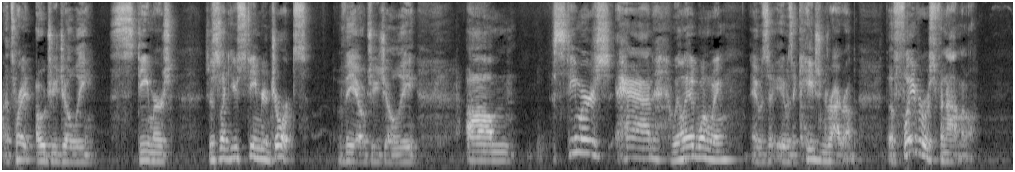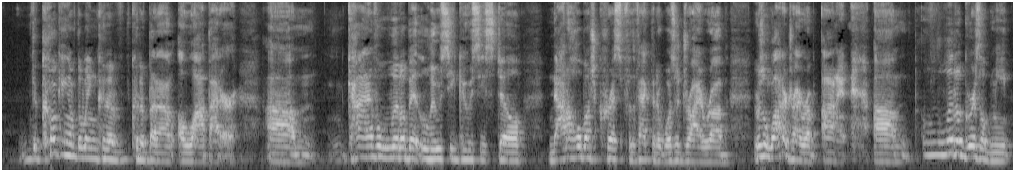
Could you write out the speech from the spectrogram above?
That's right, OG Jolie. Steamers. Just like you steam your jorts, the OG Jolie. Um, Steamers had, we only had one wing. It was a, it was a Cajun dry rub. The flavor was phenomenal. The cooking of the wing could have could have been a, a lot better. Um, kind of a little bit loosey goosey still. Not a whole bunch crisp for the fact that it was a dry rub. There was a lot of dry rub on it. Um, little grizzled meat.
